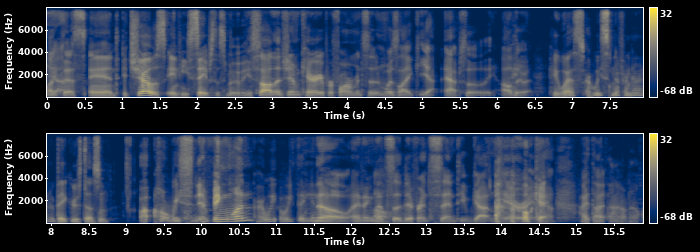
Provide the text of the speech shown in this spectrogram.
like Yeah. this. And it shows, and he saves this movie. He saw the Jim Carrey performance and was like, "Yeah, absolutely, I'll do it." Hey, Wes, are we sniffing around a baker's dozen? Uh, Are we sniffing one? Are we, are we thinking? No, I think that's a different scent you've got in the air right okay. now. I thought, I don't know.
